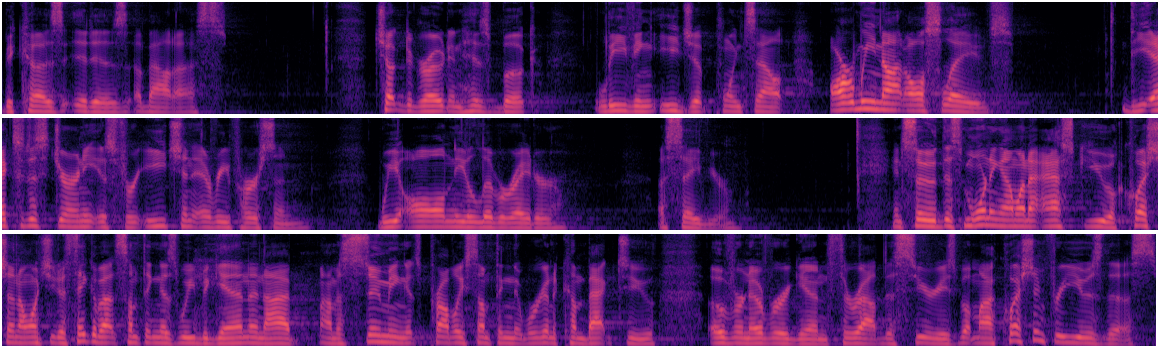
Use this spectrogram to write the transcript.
because it is about us. Chuck DeGroat, in his book, Leaving Egypt, points out Are we not all slaves? The Exodus journey is for each and every person. We all need a liberator, a savior. And so this morning, I want to ask you a question. I want you to think about something as we begin, and I, am assuming it's probably something that we're going to come back to over and over again throughout this series. But my question for you is this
